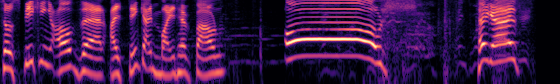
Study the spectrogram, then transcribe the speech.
So speaking of that, I think I might have found... Oh! Hey, guys!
